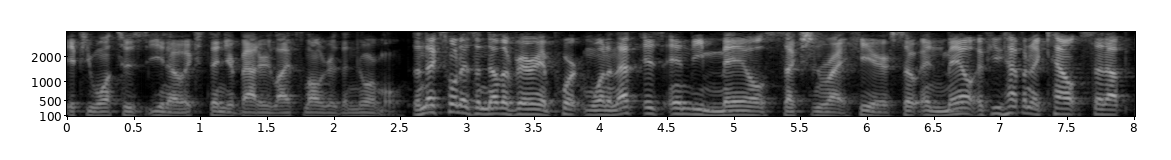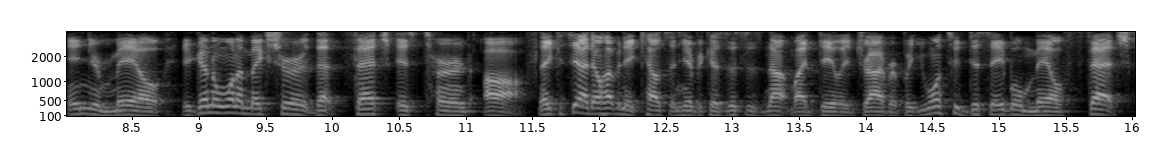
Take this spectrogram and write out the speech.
if you want to, you know, extend your battery life longer than normal. The next one is another very important one, and that is in the mail section right here. So in mail, if you have an account set up in your mail, you're gonna wanna make sure that fetch is turned off. Now you can see I don't have any accounts in here because this is not my daily driver, but you want to disable mail fetch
